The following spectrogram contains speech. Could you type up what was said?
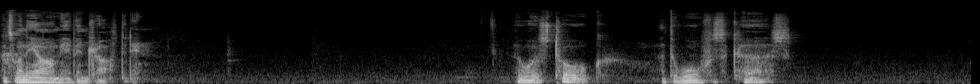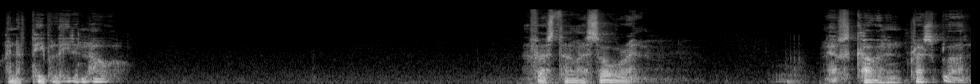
That's when the army had been drafted in. There was talk that the wolf was a curse, and of people eaten whole. The first time I saw him, it was covered in fresh blood,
